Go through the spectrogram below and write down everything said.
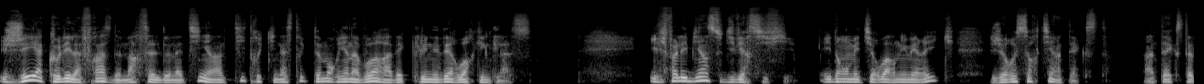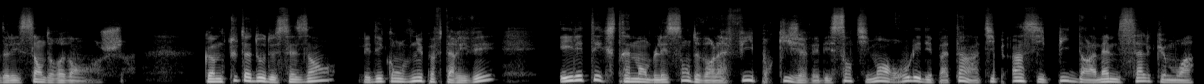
j'ai accolé la phrase de Marcel Donati à un titre qui n'a strictement rien à voir avec l'univers working class. Il fallait bien se diversifier. Et dans mes tiroirs numériques, j'ai ressorti un texte. Un texte adolescent de revanche. Comme tout ado de 16 ans, les déconvenus peuvent arriver, et il était extrêmement blessant de voir la fille pour qui j'avais des sentiments rouler des patins à un type insipide dans la même salle que moi.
